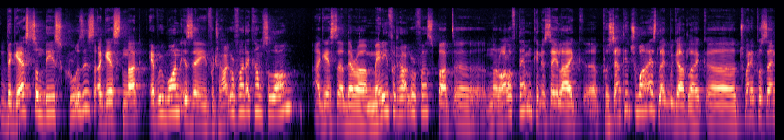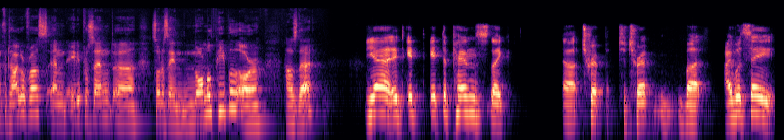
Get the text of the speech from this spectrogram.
the guests on these cruises i guess not everyone is a photographer that comes along. I guess uh, there are many photographers but uh, not all of them. Can you say like uh, percentage wise like we got like 20% uh, photographers and 80% uh, so to say normal people or how's that? Yeah it it, it depends like uh, trip to trip but i would say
